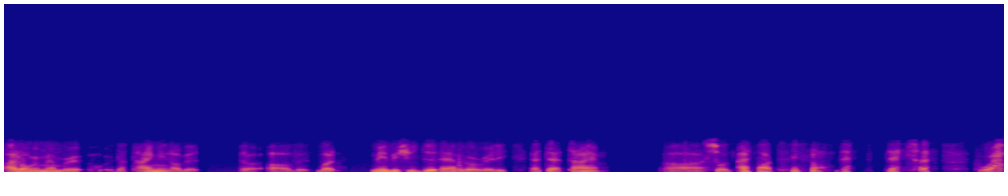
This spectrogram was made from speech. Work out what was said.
I don't remember it, the timing of it, uh, of it, but maybe she did have it already at that time. Uh, so I thought, you know, that, that's a, wow.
